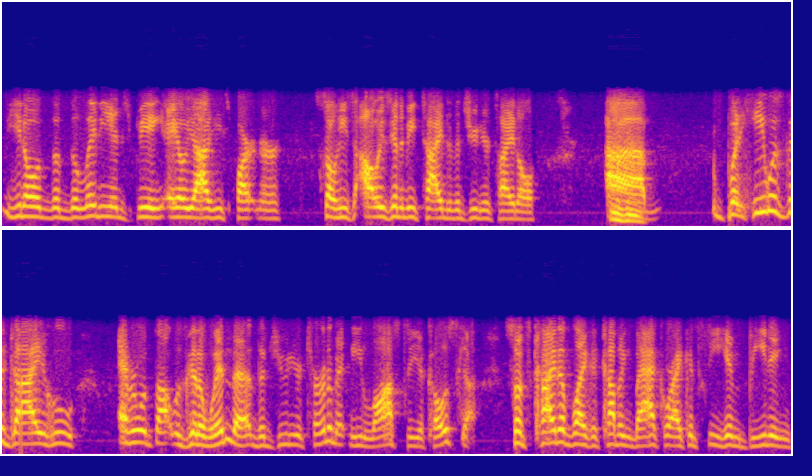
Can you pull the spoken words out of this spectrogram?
you know the the lineage being Aoyagi's partner, so he's always going to be tied to the junior title. Um, but he was the guy who everyone thought was going to win the the junior tournament, and he lost to Yokosuka. So it's kind of like a coming back where I could see him beating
